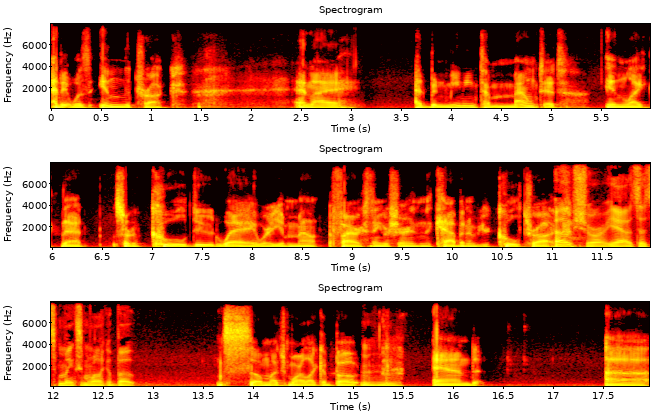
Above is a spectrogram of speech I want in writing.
And it was in the truck. And I had been meaning to mount it in like that sort of cool dude way where you mount a fire extinguisher in the cabin of your cool truck. Oh, sure. Yeah. it makes it more like a boat so much more like a boat. Mm-hmm. And uh,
